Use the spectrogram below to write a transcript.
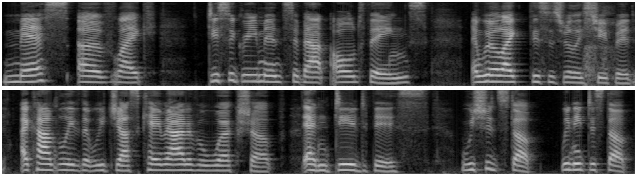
mess of like disagreements about old things. And we were like, this is really stupid. I can't believe that we just came out of a workshop and did this. We should stop. We need to stop.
